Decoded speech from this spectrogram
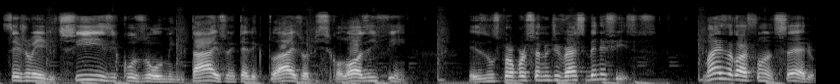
sejam eles físicos, ou mentais, ou intelectuais, ou psicológicos, enfim. Eles nos proporcionam diversos benefícios. Mas agora falando sério,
